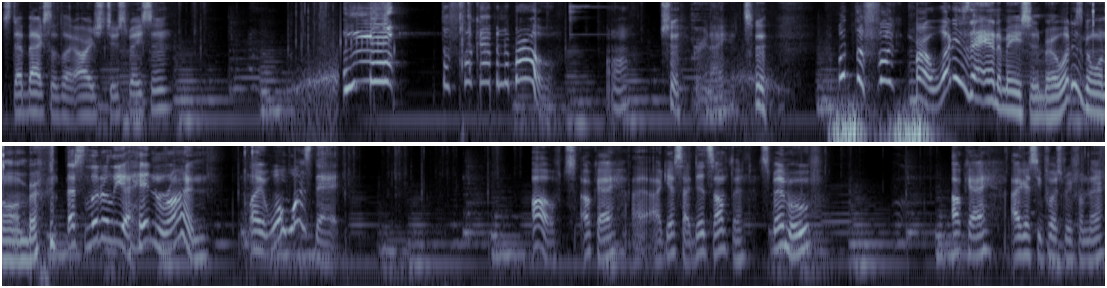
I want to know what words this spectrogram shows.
Step backs look like RH2 spacing. What the fuck happened to bro? Hold on. Great night. what the fuck, bro? What is that animation, bro? What is going on, bro? That's literally a hit and run. Like, what was that? Oh, okay. I, I guess I did something. Spin move. Okay. I guess he pushed me from there.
